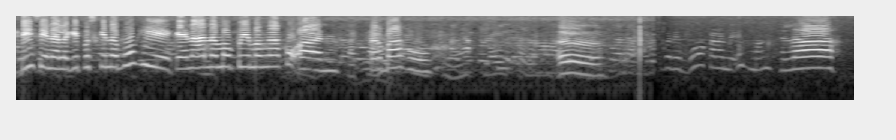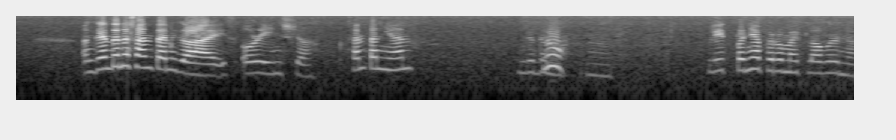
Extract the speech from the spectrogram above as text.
busy na lagi pus kinabuhi kay naa naman po yung mga kuan, trabaho. mga play. Eh. Man. Hala. Ang ganda na santan, guys. Orange siya. Santan yan. Ang ganda no. Mm. Liit pa niya, pero may flower na.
